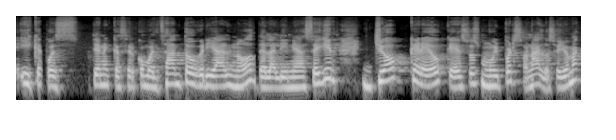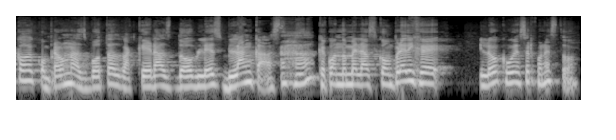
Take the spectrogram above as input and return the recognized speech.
y que pues tiene que ser como el santo grial, ¿no? De la línea a seguir. Yo creo que eso es muy personal. O sea, yo me acabo de comprar unas botas vaqueras dobles blancas que cuando me las compré dije, ¿y luego qué voy a hacer con esto?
